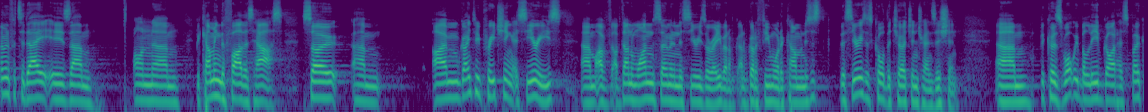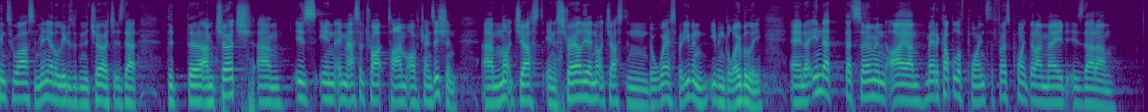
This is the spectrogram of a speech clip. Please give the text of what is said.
sermon for today is um, on um, becoming the Father's house. So, um, I'm going to be preaching a series. Um, I've, I've done one sermon in the series already, but I've, I've got a few more to come. And just, the series is called The Church in Transition. Um, because what we believe God has spoken to us and many other leaders within the church is that the, the um, church is in a massive tra- time of transition. Um, not just in Australia, not just in the West, but even, even globally. And uh, in that, that sermon, I um, made a couple of points. The first point that I made is that, um,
